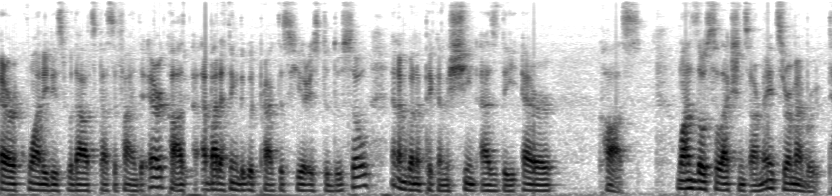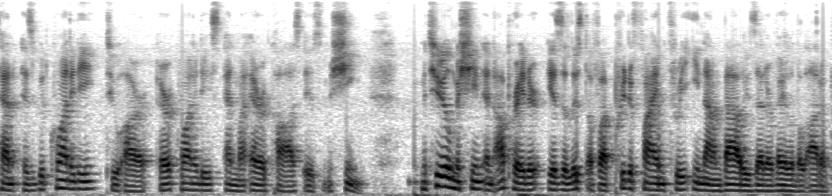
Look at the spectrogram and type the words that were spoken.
error quantities without specifying the error cause, but I think the good practice here is to do so. And I'm gonna pick a machine as the error cause. Once those selections are made, so remember 10 is good quantity, 2 are error quantities, and my error cause is machine. Material, machine, and operator is a list of a predefined three enum values that are available out of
